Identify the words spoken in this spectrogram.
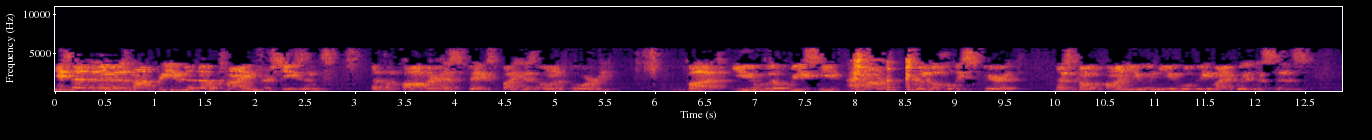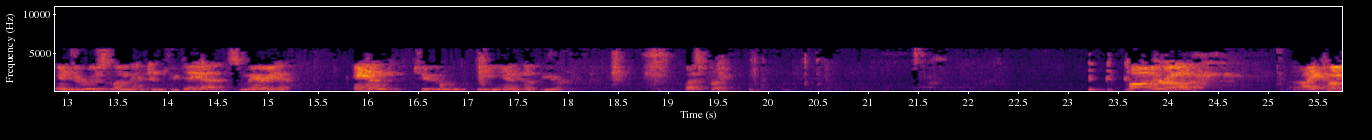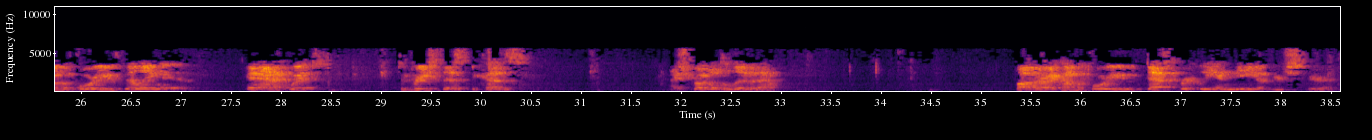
He said to them, It is not for you to know times or seasons that the Father has fixed by his own authority, but you will receive power when the Holy Spirit has come upon you, and you will be my witnesses in Jerusalem and in Judea and Samaria and to the end of the earth. Let's pray. Father, uh, I come before you feeling inadequate to preach this because I struggle to live it out. Father, I come before you desperately in need of your Spirit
